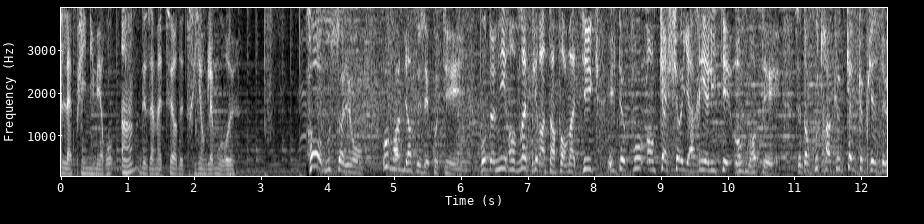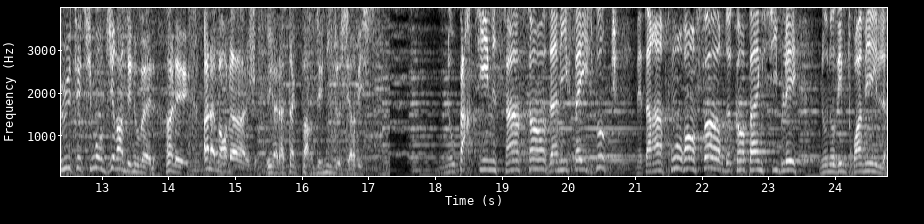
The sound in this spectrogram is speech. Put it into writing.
l'appli numéro 1 des amateurs de triangles amoureux. Oh Moussaillon, ouvre bien tes écoutilles. Pour devenir un vrai pirate informatique, il te faut un cache-œil à réalité augmentée. Ça t'en coûtera que quelques pièces de 8 et tu m'en diras des nouvelles. Allez, à l'abordage et à l'attaque par déni de service. Nous partîmes 500 amis Facebook, mais par un prompt renfort de campagne ciblée, nous nous vîmes 3000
